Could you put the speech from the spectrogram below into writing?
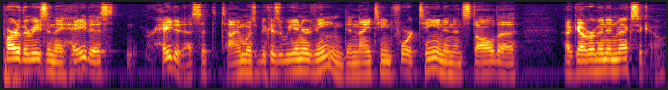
Part of the reason they hate us, hated us at the time was because we intervened in 1914 and installed a, a government in Mexico.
